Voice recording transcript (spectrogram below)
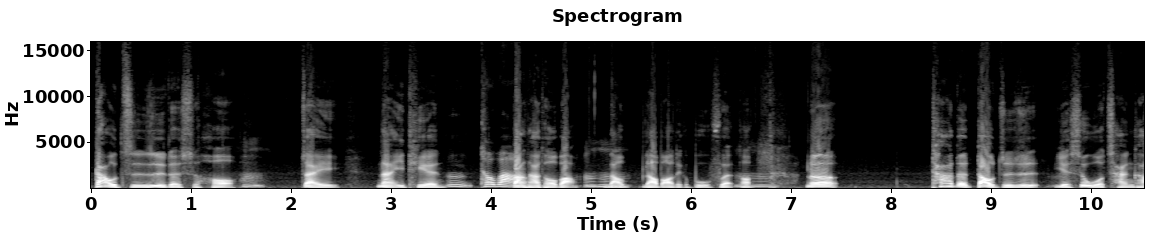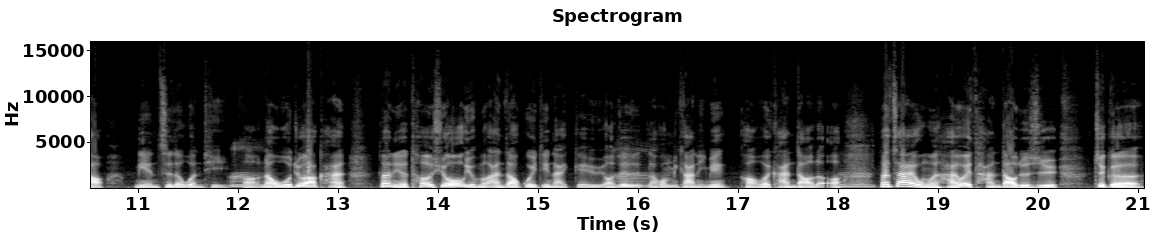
到职日的时候，嗯，在。那一天，嗯，投保。帮他投保劳劳保的一个部分哦。那他的到职日也是我参考年资的问题哦。那我就要看，那你的特休有没有按照规定来给予哦？这是老公米卡里面好会看到的哦。那在我们还会谈到就是这个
